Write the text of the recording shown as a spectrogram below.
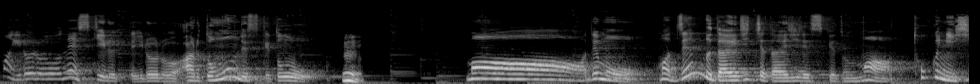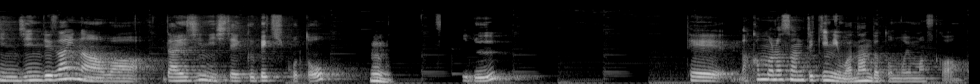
まあいろいろね、スキルっていろいろあると思うんですけど、うん。まあ、でも、まあ全部大事っちゃ大事ですけど、まあ特に新人デザイナーは大事にしていくべきこと？うん。いる？って、中村さん的には何だと思いますか？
